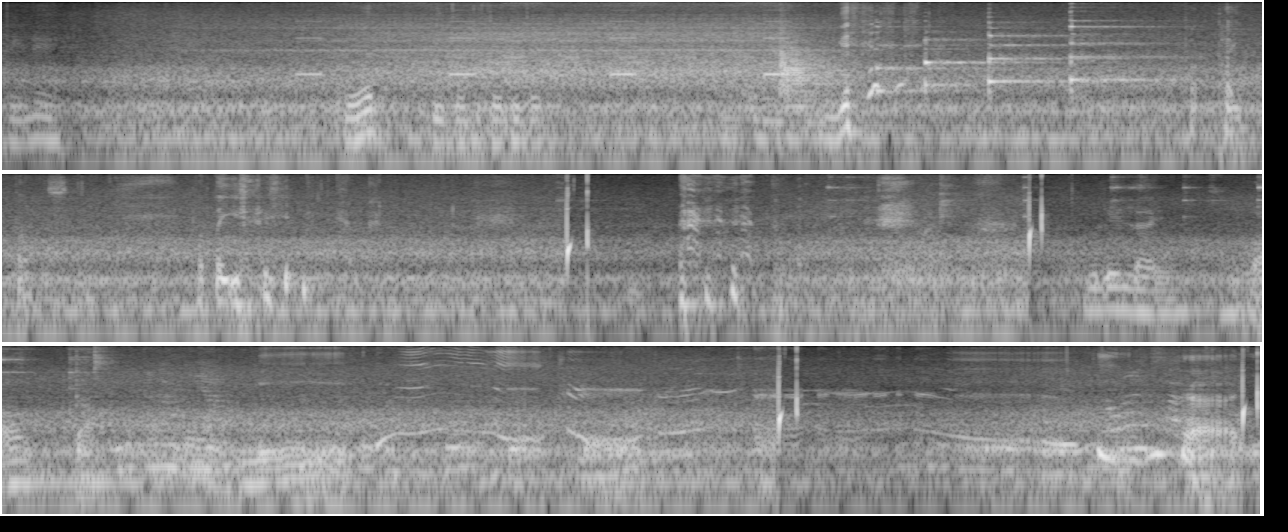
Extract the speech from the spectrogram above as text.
Na eh. Good. Dito, dito, dito. Patay, patay. Patay line. Wow, dami. Yan,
